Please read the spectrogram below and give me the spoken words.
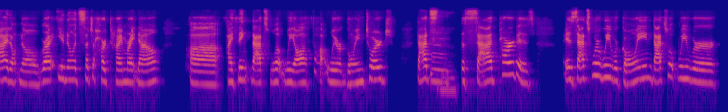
i don't know right? You know it's such a hard time right now. Uh i think that's what we all thought we were going towards that's mm. the sad part is is that's where we were going. That's what we were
